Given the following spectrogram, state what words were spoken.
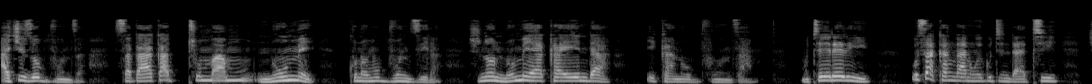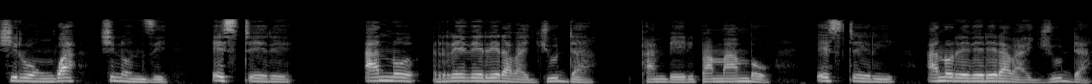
achizobvunza. Saka akatuma nhume kunomubvunzira. Zvino nhume yakaenda ikanobvunza. Muteereri usakanganwe kuti ndati chirongwa chinonzi estere anoreverera vajudha pamberi pamambo. Esteri anoreverera vajudha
